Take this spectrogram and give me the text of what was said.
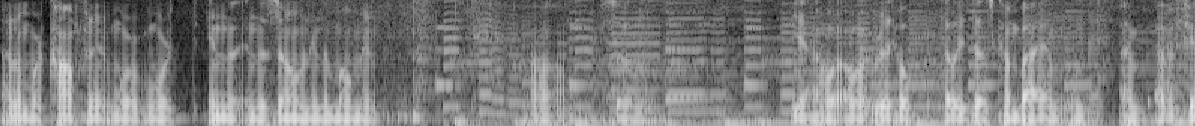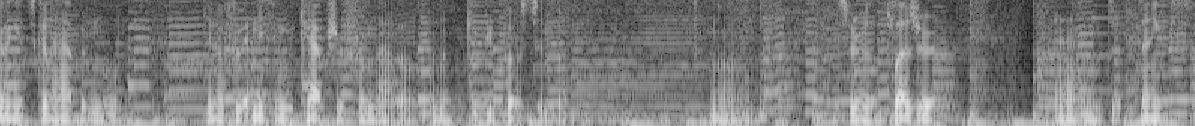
I don't know, more confident, more more in the in the zone, in the moment. Um, so, yeah, I, I, really hope Eli does come by. I'm, I'm, I'm, i have a feeling it's going to happen. We'll, you know, if we, anything we capture from that, I'll, I'll keep you posted. But um, it's been a real pleasure. And thanks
